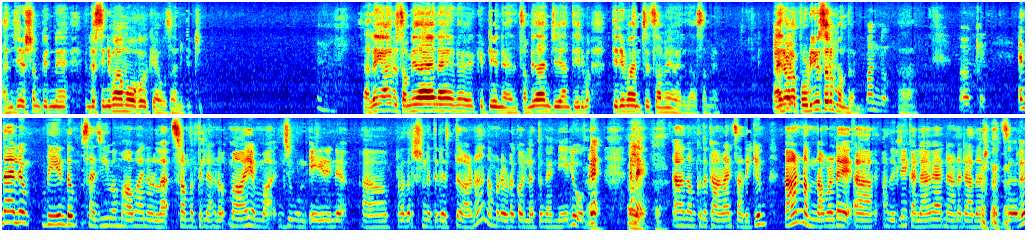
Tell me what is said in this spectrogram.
അതിനുശേഷം പിന്നെ എന്റെ സിനിമാ മോഹമൊക്കെ അവസാനിപ്പിച്ചു. അല്ലെങ്കിൽ ആ ഒരു സംവിധായകനെ കിട്ടിയതിനായിരുന്നു സംവിധാനം ചെയ്യാൻ തീരുമാ തീരുമാനിച്ച സമയമായിരുന്നു ആ സമയം. അതിനുള്ള പ്രൊഡ്യൂസറും വന്നു. വന്നു. ആ. ഓക്കെ എന്തായാലും വീണ്ടും സജീവമാവാനുള്ള ശ്രമത്തിലാണ് മായമ്മ ജൂൺ ഏഴിന് ആ, പ്രദർശനത്തിലെത്തുകയാണ്. നമ്മുടെ ഇവിടെ കൊല്ലത്ത് തന്നെയിലും ഒക്കെ അല്ലെ? നമുക്കിത് കാണാൻ സാധിക്കും. കാണണം നമ്മുടെ അതിലെ കലാകാരനാണ് രാധാകൃഷ്ണൻ സാറ്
